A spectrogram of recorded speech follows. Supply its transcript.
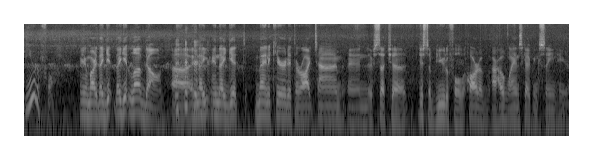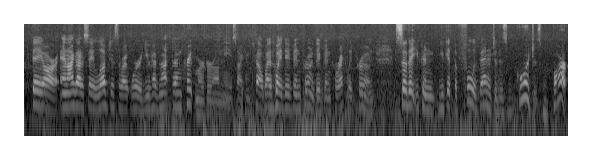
beautiful you know, Marty, they get they get loved on, uh, and they and they get manicured at the right time, and they're such a just a beautiful part of our whole landscaping scene here. They are, and I got to say, loved is the right word. You have not done crepe murder on these. I can tell by the way they've been pruned. They've been correctly pruned, so that you can you get the full advantage of this gorgeous bark,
